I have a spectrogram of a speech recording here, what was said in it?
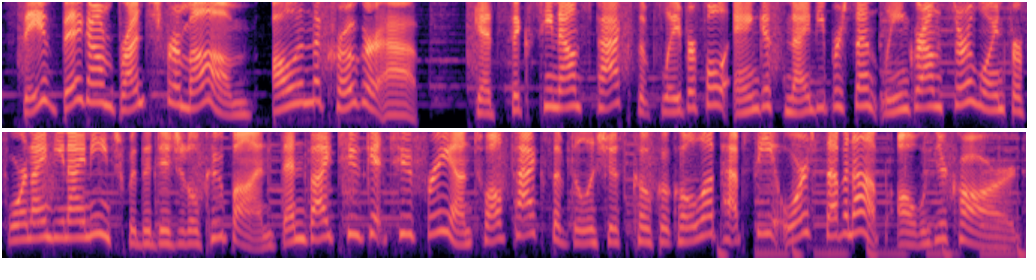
Save big on brunch for mom, all in the Kroger app. Get 16 ounce packs of flavorful Angus 90% lean ground sirloin for $4.99 each with a digital coupon. Then buy two get two free on 12 packs of delicious Coca Cola, Pepsi, or 7UP, all with your card.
